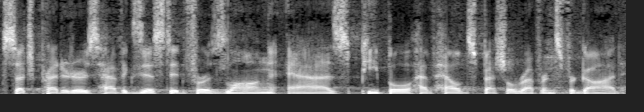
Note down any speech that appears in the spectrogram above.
Such predators have existed for as long as people have held special reverence for God.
